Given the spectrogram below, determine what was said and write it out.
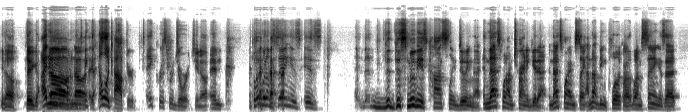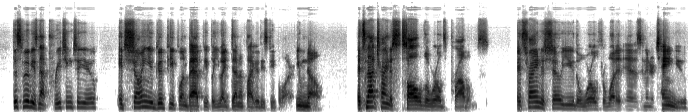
You know, there you go. I don't No, even want no, to take the helicopter. Take Christopher George, you know. And but what I'm saying is is th- th- this movie is constantly doing that and that's what i'm trying to get at and that's why i'm saying i'm not being political what i'm saying is that this movie is not preaching to you it's showing you good people and bad people you identify who these people are you know it's not trying to solve the world's problems it's trying to show you the world for what it is and entertain you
